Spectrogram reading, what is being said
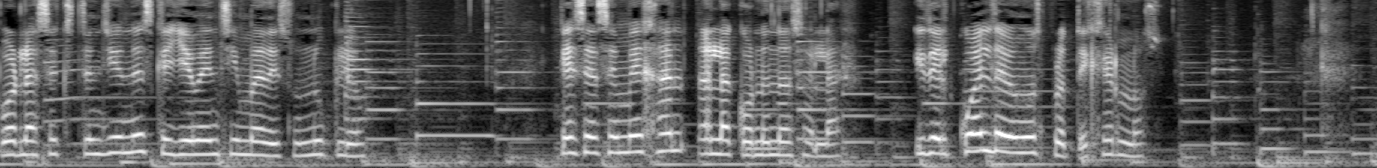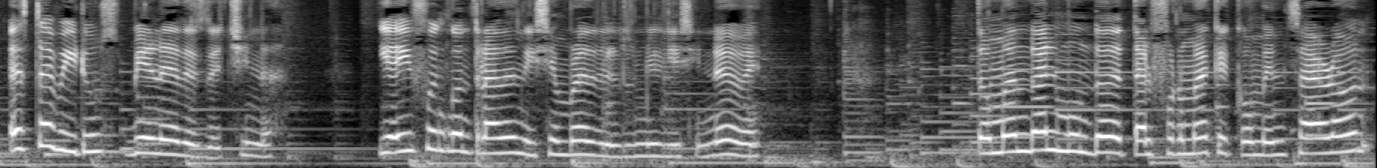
por las extensiones que lleva encima de su núcleo, que se asemejan a la corona solar y del cual debemos protegernos. Este virus viene desde China y ahí fue encontrado en diciembre del 2019, tomando al mundo de tal forma que comenzaron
